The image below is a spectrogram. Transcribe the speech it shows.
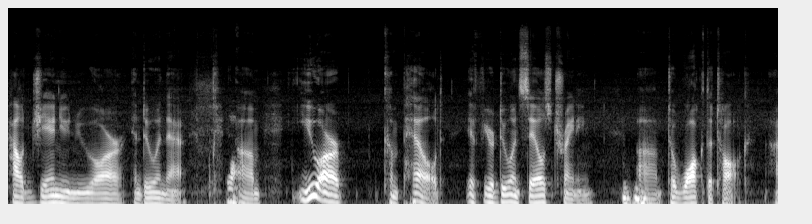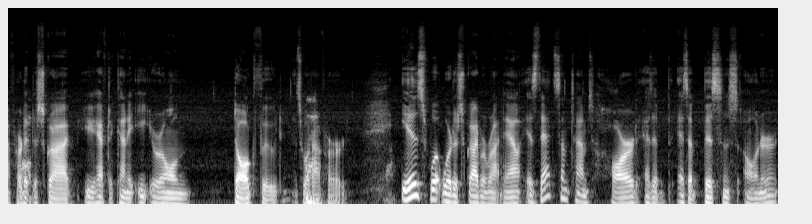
how genuine you are in doing that. Yeah. Um, you are compelled if you're doing sales training mm-hmm. um, to walk the talk. I've heard it described. You have to kind of eat your own dog food. Is what. I've heard. Is what we're describing right now is that sometimes hard as a as a business owner?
